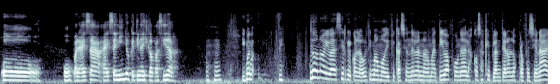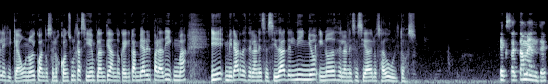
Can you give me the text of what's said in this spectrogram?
o, para esa, a ese niño que tiene discapacidad. y bueno, No, no, iba a decir que con la última modificación de la normativa fue una de las cosas que plantearon los profesionales y que aún hoy cuando se los consulta siguen planteando que hay que cambiar el paradigma y mirar desde la necesidad del niño y no desde la necesidad de los adultos. Exactamente.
